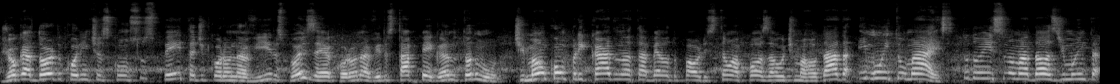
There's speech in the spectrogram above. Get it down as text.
jogador do Corinthians com suspeita de coronavírus. Pois é, coronavírus está pegando todo mundo. Timão complicado na tabela do Paulistão após a última rodada e muito mais. Tudo isso numa dose de muita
